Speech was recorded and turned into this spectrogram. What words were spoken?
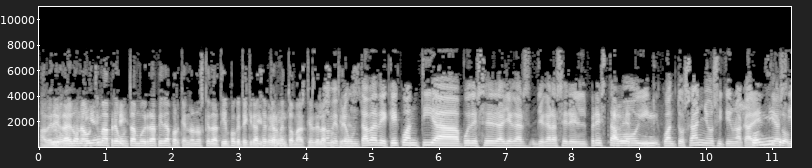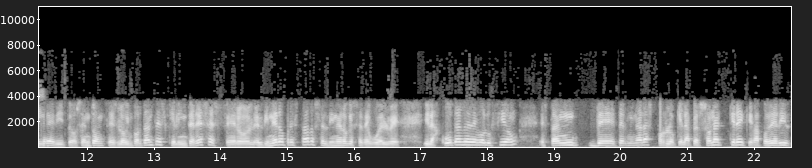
A ver, Israel, una también- última sí. pregunta muy rápida porque no nos queda tiempo que te quiere Sí, hacer. Carmen Tomás, que es de las No, me preguntaba de qué cuantía puede ser a llegar, llegar a ser el préstamo ver, y mm, cuántos años, si tiene una Son carencia. si- microcréditos, entonces lo importante es que el interés es cero. El dinero prestado es el dinero que se devuelve y las cuotas de devolución están determinadas por lo que la persona cree que va a poder ir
